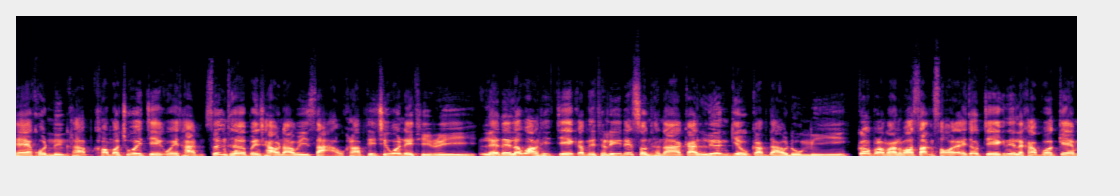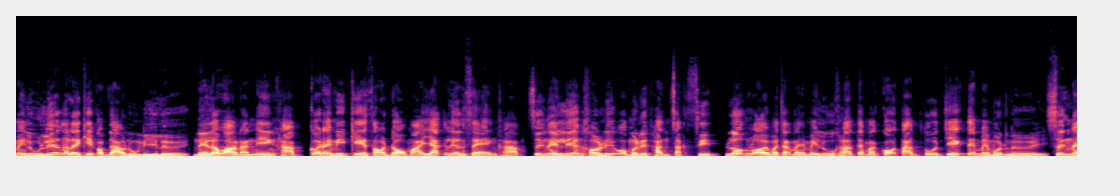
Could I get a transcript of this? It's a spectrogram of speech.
ท้ๆคนหนึ่งครับ เข้ามาช่วยเจคไว้ทัน ซึ่งเธอเป็นชาวนาวีสาวครับ ที่ชื่อว่าเนทิรีและในระหว่างที่เจคกับเนทิรีได้สนทนากันเรื่องเกี่ยวกับดาวดวงนี้ ก็ประมาณว่าสั่งสอนไอ้เจ้าเจคนี่ยแหละครับว่าแกไม่รู้เรื่องอะไรเกี่ยวกับดาวดวงนี้เลย ในระหว่างนั้นเองครับก็ได้มีเกสรดอกไม้ยักษ์เรืองแสงครับซึ่งในเรื่องเขาเรียกว่ามล็ดพันธ์ศักดิ์สิทธิ์ล่องลอยมาจากไหนไม่รู้ครับ แต่มาเกาะตามตัวเจคเต็มไปหมดเลย ซึ่งใน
